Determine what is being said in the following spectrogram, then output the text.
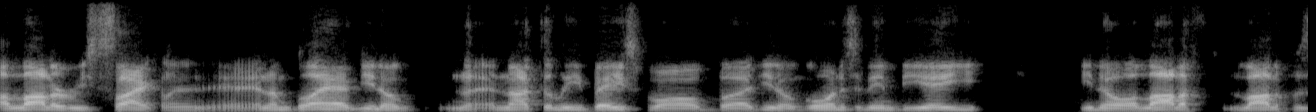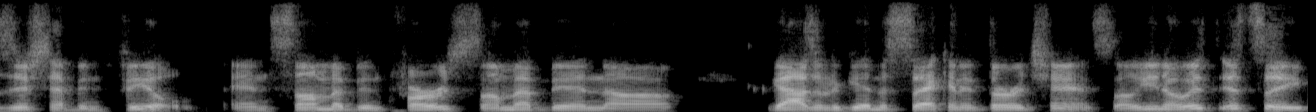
a lot of recycling. And I'm glad, you know, not to leave baseball, but you know, going into the NBA, you know, a lot of a lot of positions have been filled, and some have been first, some have been uh, guys that are getting a second and third chance. So you know, it, it's a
